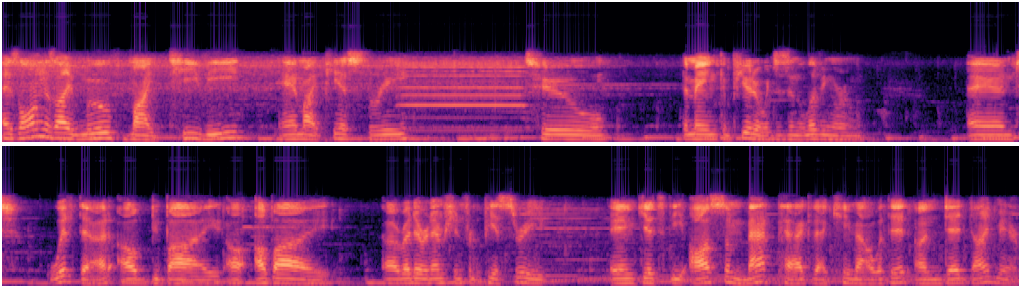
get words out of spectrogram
as long as I move my TV and my PS3 to the main computer which is in the living room. And with that I'll be buy I'll, I'll buy uh, Red Dead Redemption for the PS3 and gets the awesome map pack that came out with it, Undead Nightmare,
